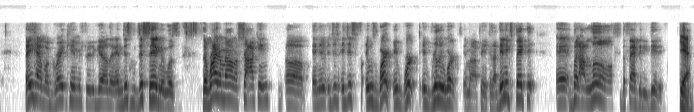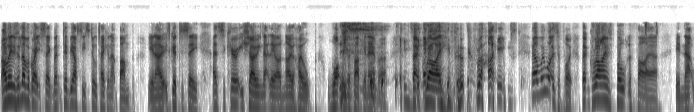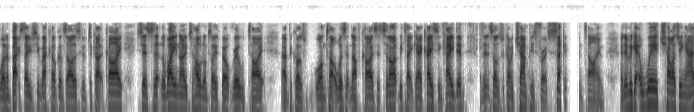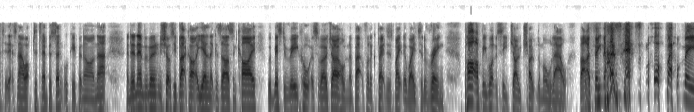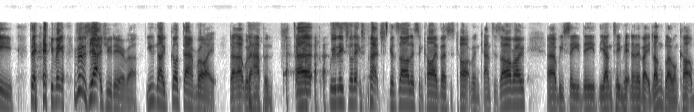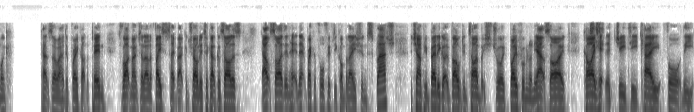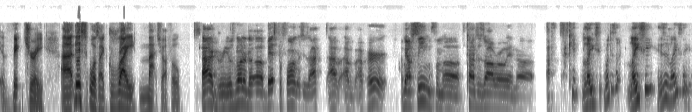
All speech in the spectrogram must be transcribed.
they have a great chemistry together. And this this segment was the right amount of shocking, uh, and it, it just it just it was work. It worked. It really worked in my opinion because I didn't expect it, and but I love the fact that he did it. Yeah, I mean it's another great segment. DiBiase's still taking that bump. You know, it's good to see, and security showing that there are no hope what the fucking ever. exactly. But Grimes, but Grimes. I mean, what is the point? But Grimes bought the fire in that one. And backstage, you see Raquel Gonzalez with Dakota Kai. She says to let the way know to hold on to his belt real tight uh, because one title wasn't enough. Kai says tonight we take care of Kacy and Kayden, and then it's on to becoming champions for a second time. And then we get a weird charging ad that's now up to 10%. We'll keep an eye on that. And then Ember Moon and Shotzi Blackheart are yelling at Gonzalez and Kai with Mr. Regal and Samoa Joe holding a bat full of competitors make their way to the ring. Part of me wants to see Joe choke them all out, but I think that says more about me than anything. If it was the Attitude Era, you know goddamn right that that would have happened. Uh, we lead to the next match: Gonzalez and Kai versus Carter and Catanzaro. Uh, we see the, the young team hitting an elevated lung blow on Carter when Catanzaro had to break up the pin. It's right moment to allow the face to take back control. They took out Gonzalez outside and hit a net breaker 450 combination splash. The champion barely got involved in time, but she destroyed both women on the outside. Kai hit the GTK for the victory. Uh, this was a great match, I thought. I agree. It was one of the uh, best performances I, have I've heard. I mean, I've seen from uh, Catanzaro and uh, I, can't Lacey. What is it? Lacey? Is it Lacey?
